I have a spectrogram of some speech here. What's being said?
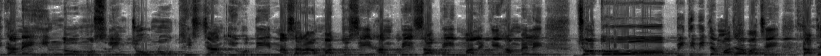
এখানে হিন্দু, মুসলিম, যৌন, খ্রিস্টান, ইহুদি, নাসারা, মাজুসি, হানফি, সাফি, মালিকি, হাম্বেলি যত পৃথিবীতে মাঝাব আছে, তাতে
